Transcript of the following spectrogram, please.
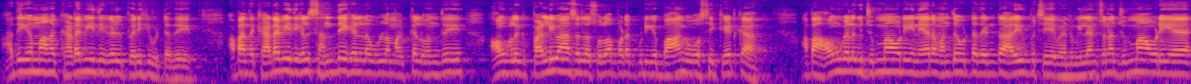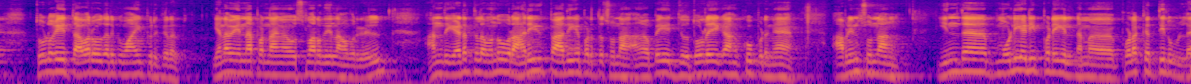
அதிகமாக கடைவீதிகள் பெருகிவிட்டது. அப்போ அந்த கடைவீதிகள் சந்தைகளில் உள்ள மக்கள் வந்து அவங்களுக்கு பள்ளிவாசலில் சொல்லப்படக்கூடிய பாங்கு ஓசை கேட்காது அப்போ அவங்களுக்கு ஜும்மாவுடைய நேரம் வந்து விட்டது என்று அறிவிப்பு செய்ய வேண்டும். இல்லைன்னு சொன்னால் ஜும்மாவுடைய தொழுகை தவறுவதற்கு வாய்ப்பு இருக்கிறது. எனவே என்ன பண்ணாங்க உஸ்மான் அவர்கள்? அந்த இடத்துல வந்து ஒரு அறிவிப்பை அதிகப்படுத்த சொன்னாங்க. அங்கே போய் தொழுகைக்காக கூப்பிடுங்க. அப்படின்னு சொன்னாங்க. இந்த மொழி அடிப்படையில் நம்ம புழக்கத்தில் உள்ள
